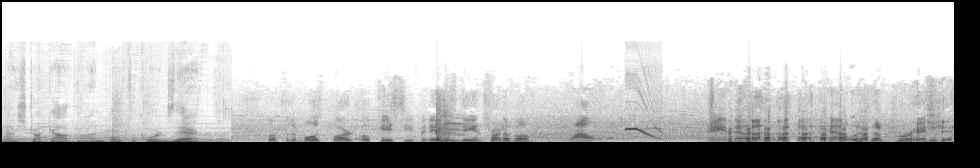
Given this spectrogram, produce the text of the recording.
kind of struck out on both the chords there. But for the most part, OKC's been able to stay in front of them. Wow. Man, that was, that was a brick.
